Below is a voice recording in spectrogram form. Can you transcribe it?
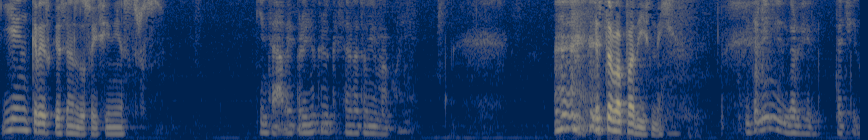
¿quién crees que sean los seis siniestros? Quién sabe, pero yo creo que salga Tobey Maguire. Esta va para Disney. Y también el Garfield, está chido.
